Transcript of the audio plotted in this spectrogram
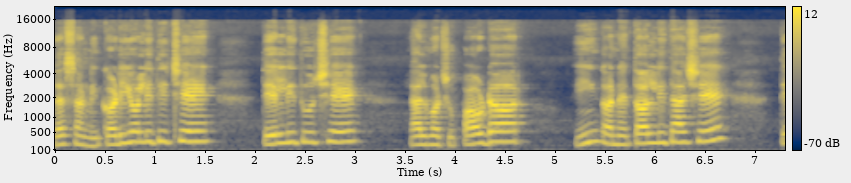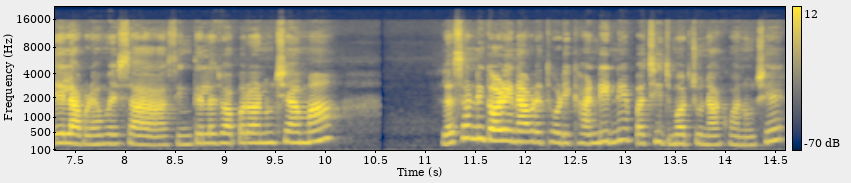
લસણની કળીઓ લીધી છે, તેલ લીધું છે, લાલ મરચું પાવડર, હિંગ અને તલ લીધા છે. તેલ આપણે હંમેશા સિંગ તેલ જ વાપરવાનું છે આમાં. લસણની કળીને આપણે થોડી ખાંડીને પછી જ મરચું નાખવાનું છે.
